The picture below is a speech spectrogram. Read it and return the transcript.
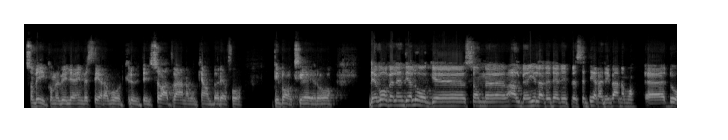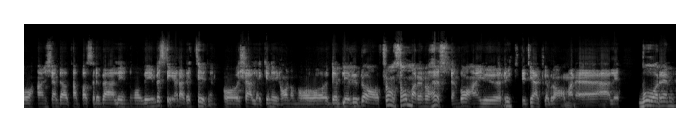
som vi kommer vilja investera vårt krut i så att Värnamo kan börja få tillbaka grejer. Och det var väl en dialog eh, som eh, Albin gillade det vi presenterade i Värnamo eh, då. Han kände att han passade väl in och vi investerade tiden och kärleken i honom. Och det blev ju bra. Från sommaren och hösten var han ju riktigt jäkla bra om man är ärlig. Våren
